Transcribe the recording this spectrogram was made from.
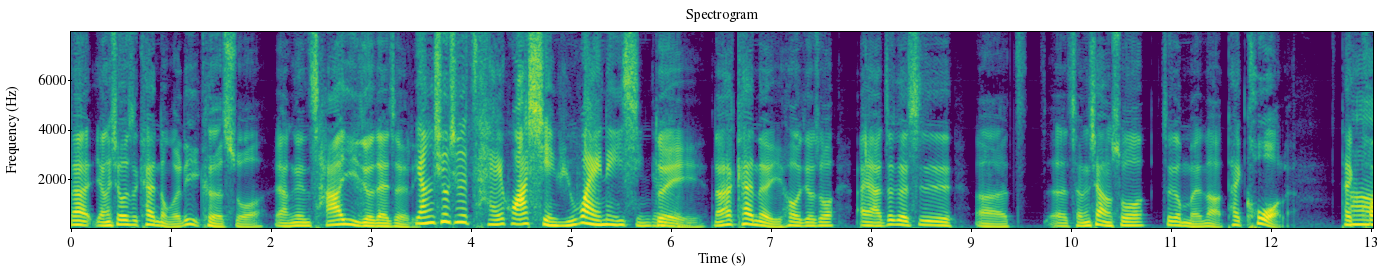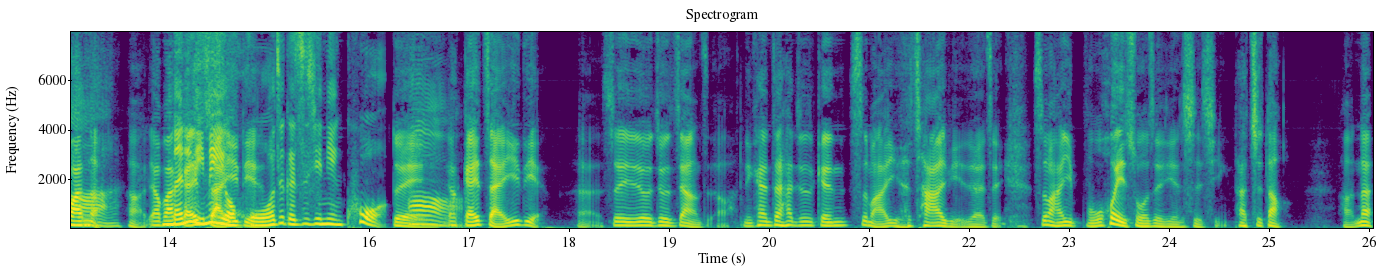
那杨修是看懂了，立刻说，两个人差异就在这里。杨修就是才华显于外那一型的。对，那他看了以后就说：“哎呀，这个是呃呃，丞相说这个门啊太阔了，太宽了啊，啊，要把它改窄一点。”门里面有“活”这个字，就念阔。对，哦、要改窄一点。呃，所以就就是这样子啊、哦。你看，这他就是跟司马懿的差别就在这里。司马懿不会说这件事情，他知道啊。那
